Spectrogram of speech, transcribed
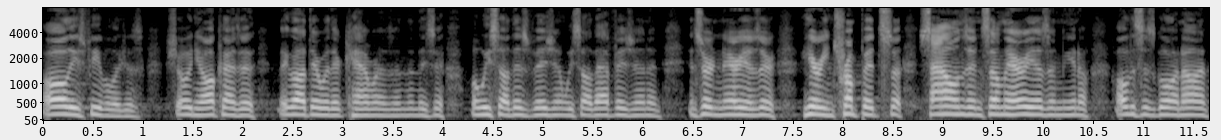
all these people are just showing you all kinds of, they go out there with their cameras and then they say, well, we saw this vision, we saw that vision. And in certain areas, they're hearing trumpets, uh, sounds in some areas, and, you know, all this is going on.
